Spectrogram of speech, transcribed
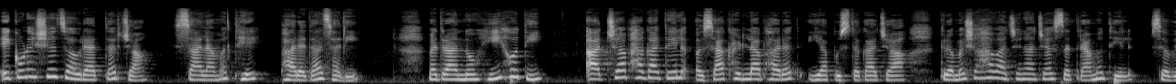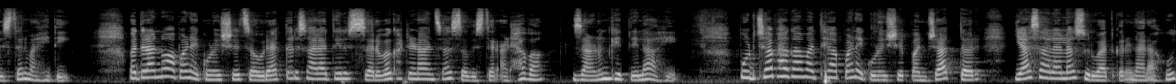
एकोणीसशे चौऱ्याहत्तरच्या सालामध्ये भारतात झाली. मित्रांनो ही होती आजच्या भागातील असा खडला भारत या पुस्तकाच्या क्रमशः वाचनाच्या सत्रामधील सविस्तर माहिती. मित्रांनो आपण एकोणीसशे चौऱ्याहत्तर सालातील सर्व घटनांचा सविस्तर आढावा जाणून घेतलेला आहे. पुढच्या भागामध्ये आपण एकोणीसशे पंच्याहत्तर या सालाला सुरुवात करणार आहोत.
